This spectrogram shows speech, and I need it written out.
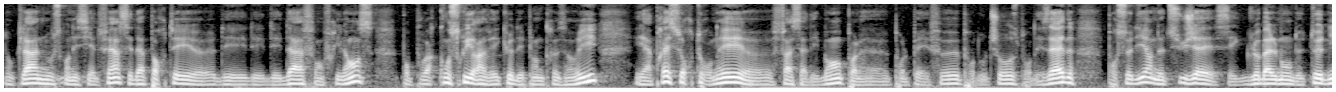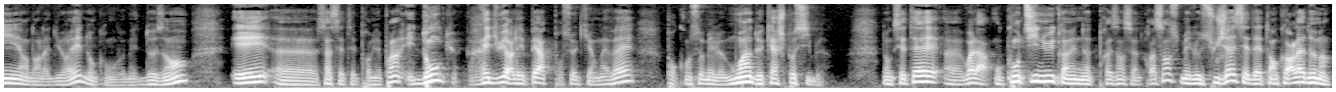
Donc là, nous, ce qu'on essayait de faire, c'est d'apporter euh, des, DAF en freelance pour pouvoir construire avec eux des plans de trésorerie et après se retourner euh, face à des banques pour, pour le PFE, pour d'autres choses, pour des aides, pour se dire notre sujet, c'est globalement de tenir dans la durée, donc on veut mettre deux ans, et ça c'était le premier point, et donc réduire les pertes pour ceux qui en avaient, pour consommer le moins de cash possible. Donc c'était, voilà, on continue quand même notre présence et notre croissance, mais le sujet c'est d'être encore là demain.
